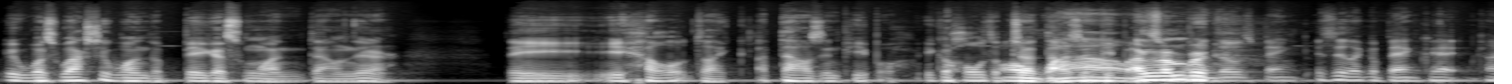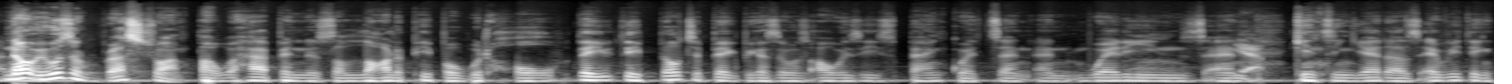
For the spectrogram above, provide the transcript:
it was actually one of the biggest one down there. They it held like a thousand people. It could hold up to oh, a thousand people. I it's remember. those bank. Is it like a banquet? Kind No, it was a restaurant, but what happened is a lot of people would hold. They, they built it big because there was always these banquets and, and weddings and Yeah. quinceañeras, everything.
